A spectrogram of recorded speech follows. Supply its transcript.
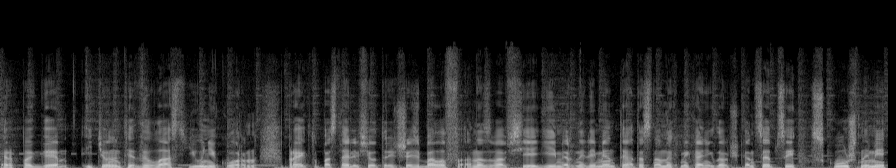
RPG Eternity The Last Unicorn. Проекту поставили всего 36 баллов, назвав все геймерные элементы от основных механик до общей концепции скучными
